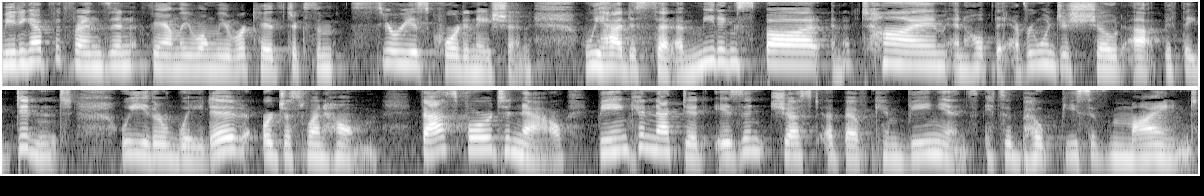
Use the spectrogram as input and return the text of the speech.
Meeting up with friends and family when we were kids took some serious coordination. We had to set a meeting spot and a time and hope that everyone just showed up. If they didn't, we either waited or just went home. Fast forward to now, being connected isn't just about convenience, it's about peace of mind.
